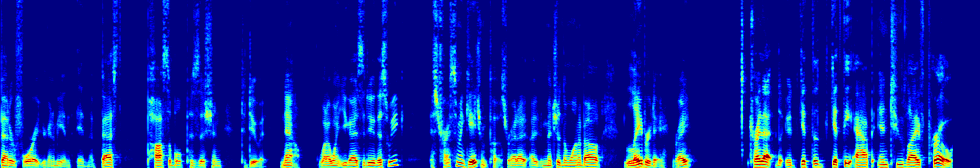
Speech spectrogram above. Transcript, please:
better for it. You're going to be in, in the best possible position to do it. Now, what I want you guys to do this week is try some engagement posts, right? I, I mentioned the one about Labor Day, right? Try that. Get the get the app into Live Pro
